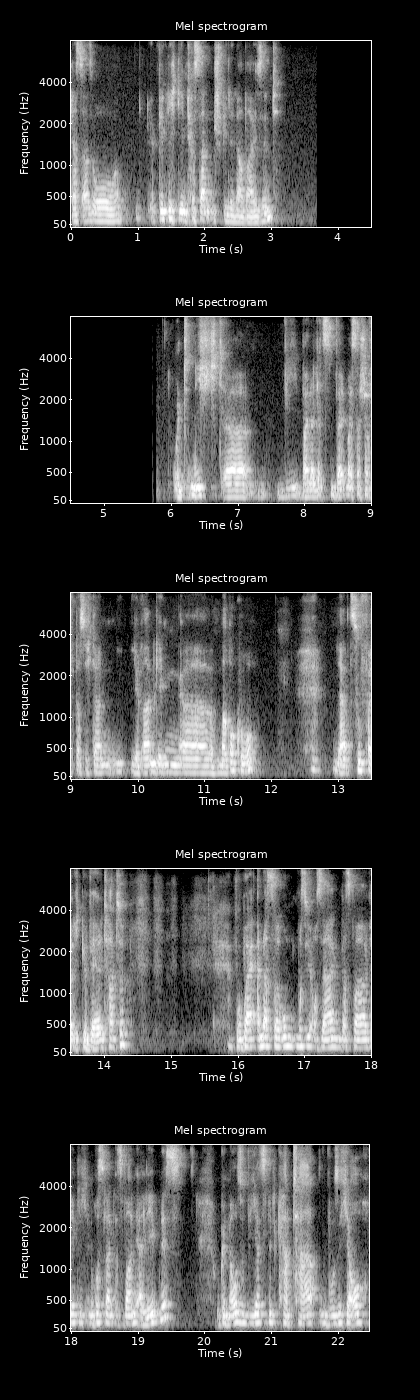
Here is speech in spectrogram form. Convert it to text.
dass also wirklich die interessanten Spiele dabei sind. Und nicht äh, wie bei der letzten Weltmeisterschaft, dass ich dann Iran gegen äh, Marokko ja, zufällig gewählt hatte. Wobei andersherum muss ich auch sagen, das war wirklich in Russland, es war ein Erlebnis. Und genauso wie jetzt mit Katar, wo sich ja auch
